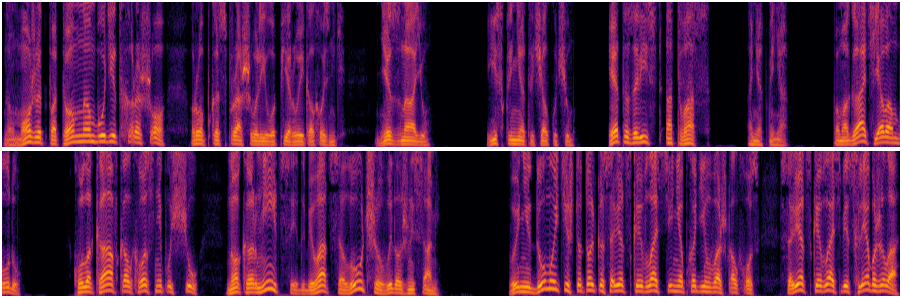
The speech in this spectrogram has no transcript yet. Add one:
Но, может, потом нам будет хорошо, — робко спрашивали его первые колхозники. — Не знаю, — искренне отвечал Кучум. — Это зависит от вас, а не от меня. Помогать я вам буду. Кулака в колхоз не пущу, но кормиться и добиваться лучше вы должны сами. Вы не думаете, что только советской власти необходим ваш колхоз? Советская власть без хлеба жила.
